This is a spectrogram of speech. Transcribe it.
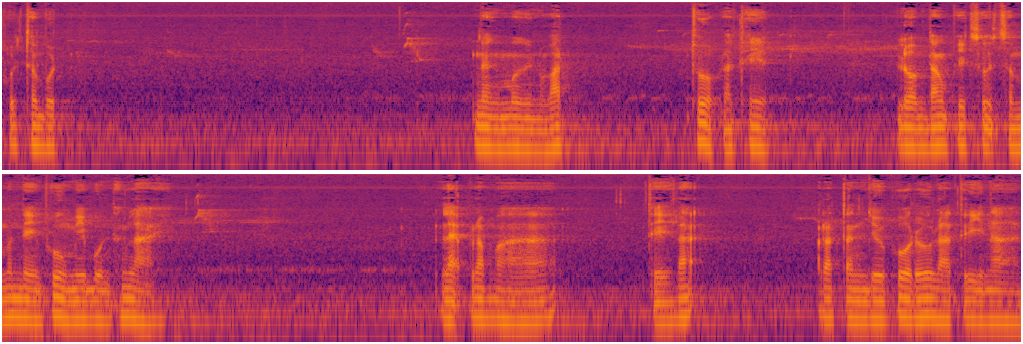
พุทธบุตรหนึ่งหมื่นวัดทั่วประเทศ รวมทั้งภิกษุสมณเณรผู้มีบุญทั้งหลาย และพระมหาเถระรัตัญญูผู้รู้ราตรีนาน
